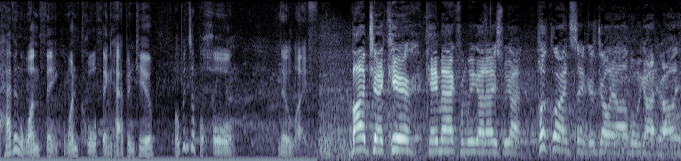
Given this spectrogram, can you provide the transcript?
having one thing, one cool thing happen to you opens up a whole new life. Vibe check here. K Mac from We Got Ice. We got hook, line, sinkers. Jolly Olive. What we got, Jolly?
